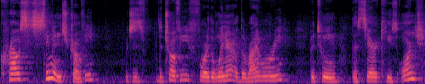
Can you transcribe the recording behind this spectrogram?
Kraus Simmons Trophy, which is the trophy for the winner of the rivalry between the Syracuse Orange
